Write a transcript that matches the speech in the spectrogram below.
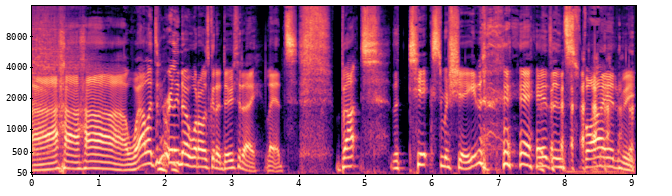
Ah ha ha. Well, I didn't really know what I was going to do today, lads. But the text machine has inspired me.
